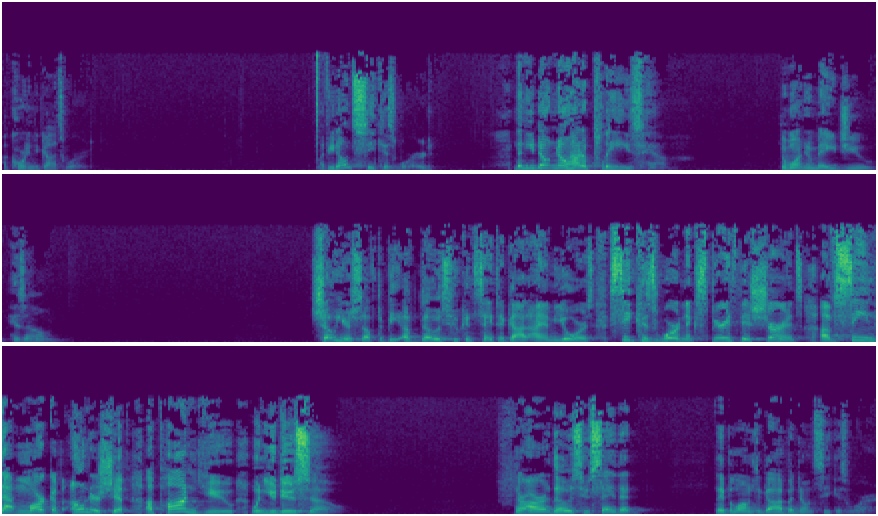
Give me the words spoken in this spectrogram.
according to God's word. If you don't seek his word, then you don't know how to please him the one who made you his own. Show yourself to be of those who can say to God, I am yours. Seek his word and experience the assurance of seeing that mark of ownership upon you when you do so. There are those who say that they belong to God but don't seek his word.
